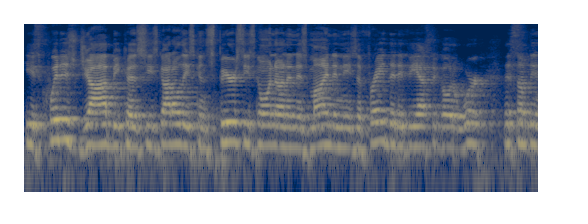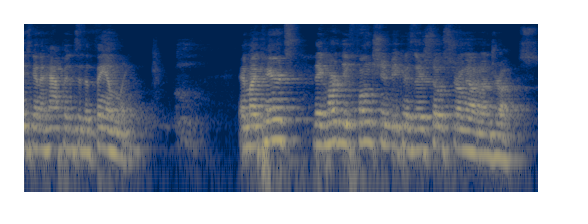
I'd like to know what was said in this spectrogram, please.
he has quit his job because he's got all these conspiracies going on in his mind and he's afraid that if he has to go to work, that something's going to happen to the family. And my parents, they hardly function because they're so strung out on drugs.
